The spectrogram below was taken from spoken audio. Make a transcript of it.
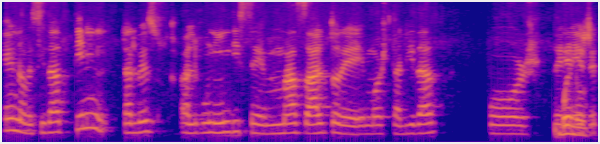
en obesidad tienen tal vez algún índice más alto de mortalidad por tener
